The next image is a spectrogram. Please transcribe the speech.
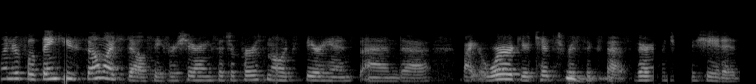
Wonderful. Thank you so much, Delcie, for sharing such a personal experience and uh, about your work, your tips for success. Very much appreciated.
